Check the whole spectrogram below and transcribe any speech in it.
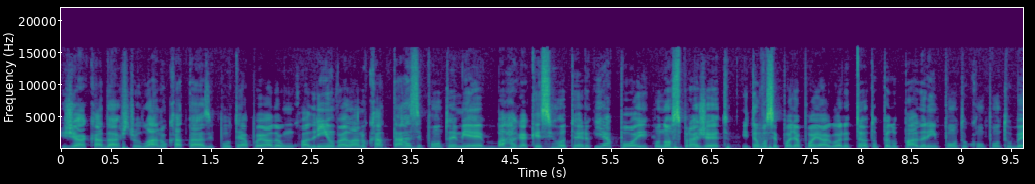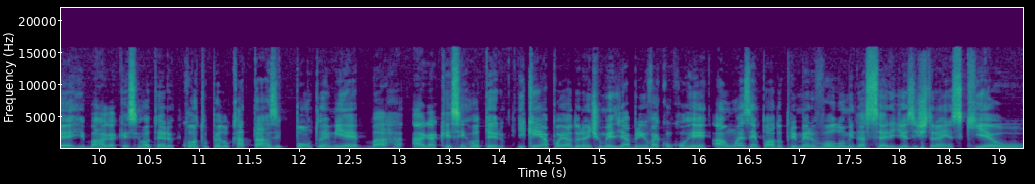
já cadastro lá no Catarse por ter apoiado algum quadrinho, vai lá no catarse.me barra roteiro e apoie o nosso projeto. Então você pode apoiar agora tanto pelo padrim.com.br barra roteiro, quanto pelo catarse.me barra roteiro. E quem apoiar durante o mês de abril vai concorrer a um exemplar do primeiro volume da série Dias Estranhos, que é o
